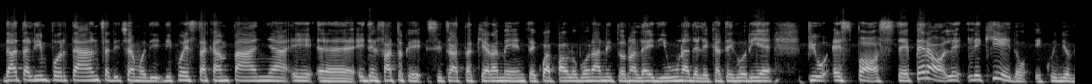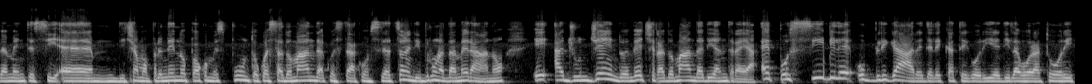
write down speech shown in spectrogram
data l'importanza diciamo, di, di, questa campagna e, eh, e, del fatto che si tratta chiaramente, qua Paolo Bonanni torna a lei, di una delle categorie più esposte. Però le, le chiedo, e quindi ovviamente sì, eh, diciamo, prendendo un po' come spunto questa domanda, questa considerazione di Bruna Damerano e aggiungendo invece la domanda di Andrea, è possibile obbligare delle categorie di lavoratori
